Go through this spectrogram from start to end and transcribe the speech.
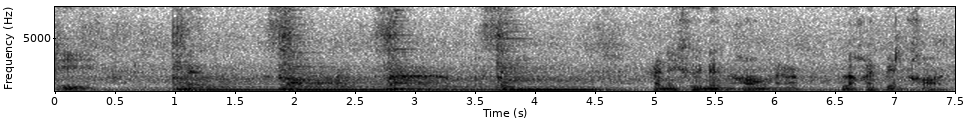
4ที1 2 3 4อันนี้คือ1ห้องนะครับ เราค่อยเปลี่ยนคอร์ด1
